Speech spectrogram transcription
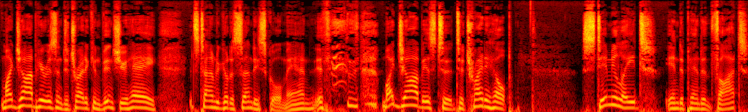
My job here isn't to try to convince you, hey, it's time to go to Sunday school, man. my job is to to try to help stimulate independent thought,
